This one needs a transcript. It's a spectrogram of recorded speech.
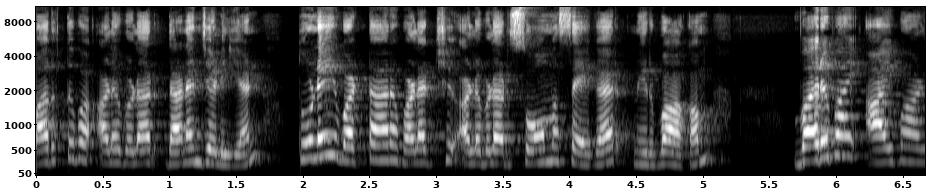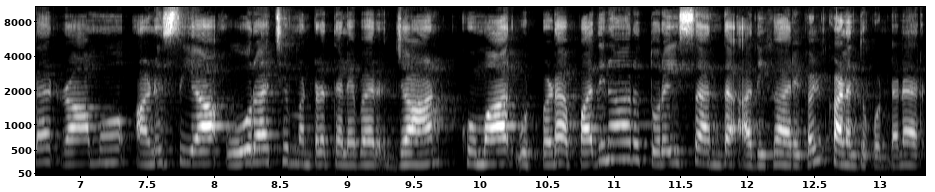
மருத்துவ அலுவலர் தனஞ்சலியன் துணை வட்டார வளர்ச்சி அலுவலர் சோமசேகர் நிர்வாகம் வருவாய் ஆய்வாளர் ராமு அனுசியா ஊராட்சி மன்ற தலைவர் ஜான் குமார் உட்பட பதினாறு துறை சார்ந்த அதிகாரிகள் கலந்து கொண்டனர்.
